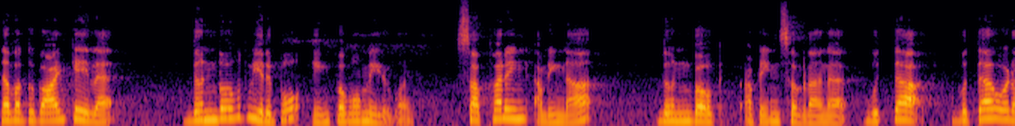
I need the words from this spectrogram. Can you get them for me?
நமக்கு வாழ்க்கையில் துன்பமும் இருப்போம் இன்பமும் இருக்கும். சஃபரிங் அப்படின்னா துன்பம் அப்படின்னு சொல்கிறாங்க புத்தா புத்தாவோட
